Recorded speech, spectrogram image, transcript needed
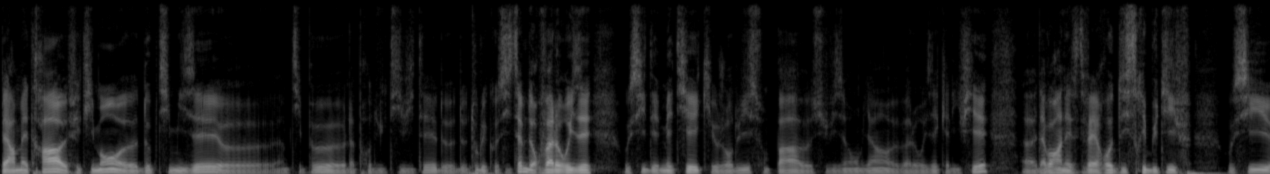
permettra effectivement d'optimiser un petit peu la productivité de, tout l'écosystème, de revaloriser aussi des métiers qui aujourd'hui ne sont pas suffisamment bien valorisés, qualifiés, d'avoir un effet redistributif aussi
